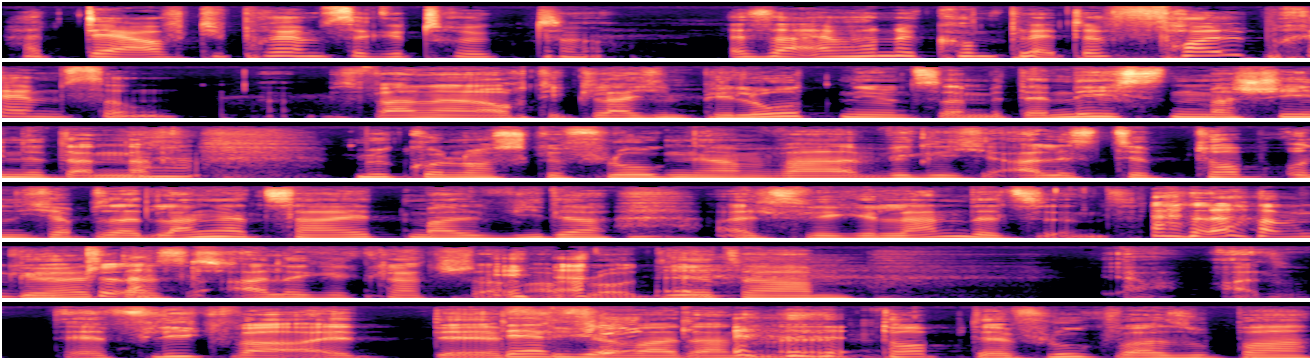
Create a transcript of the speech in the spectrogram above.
hat der auf die Bremse gedrückt. Ja. Es war einfach eine komplette Vollbremsung. Es waren dann auch die gleichen Piloten, die uns dann mit der nächsten Maschine dann nach Ja. Mykonos geflogen haben. War wirklich alles tipptopp. Und ich habe seit langer Zeit mal wieder, als wir gelandet sind, gehört, geklatscht. dass alle geklatscht haben, applaudiert haben. Ja, also der Flieg war, der, Der Flieger Flieg. war dann äh, top, der Flug war super.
